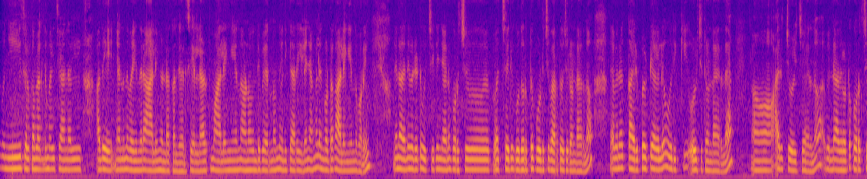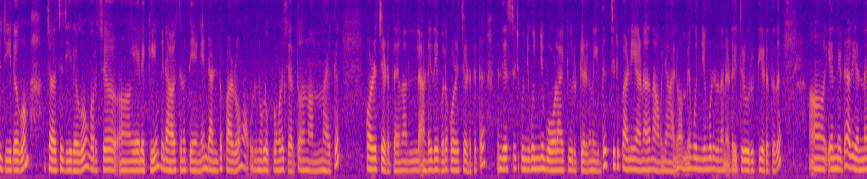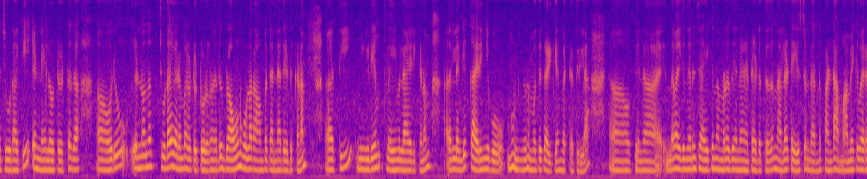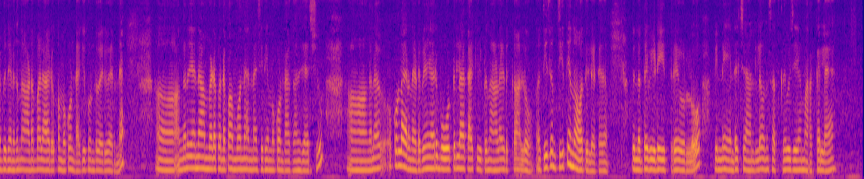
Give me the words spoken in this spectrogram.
കുഞ്ഞീസ് welcome back to my channel അതെ ഞാനിന്ന് വൈകുന്നേരം ആലങ്ങി ഉണ്ടാക്കാൻ വിചാരിച്ചു. എല്ലായിടത്തും ആലങ്ങി എന്നാണോ അതിന്റെ പേരെന്നൊന്നും എനിക്കറിയില്ല. ഞങ്ങൾ എങ്ങോട്ടൊക്കെ ആലങ്ങി എന്ന് പറയും. ഞാൻ അതിന് വേണ്ടിയിട്ട് ഉച്ചയ്ക്ക് ഞാൻ കുറച്ച് പച്ചരി കുതിർത്ത് പൊടിച്ച് വറുത്ത് വെച്ചിട്ടുണ്ടായിരുന്നു. പിന്നെ കരിപ്പെട്ടി അതിൽ ഒരുക്കി ഒഴിച്ചിട്ടുണ്ടായിരുന്നേ. അരിച്ചൊഴിച്ചായിരുന്നു പിന്നെ അതിലോട്ട് കുറച്ച് ജീരകവും ചതച്ച ജീരകവും കുറച്ച് ഏലക്കയും പിന്നെ ആവശ്യത്തിന് തേങ്ങയും രണ്ട് പഴവും ഒരു നുള്ളു ഉപ്പും കൂടെ ചേർത്ത് ഒന്ന് നന്നായിട്ട് കുഴച്ചെടുത്ത് നല്ല ഇതേപോലെ കുഴച്ചെടുത്തിട്ട് ജസ്റ്റ് കുഞ്ഞു കുഞ്ഞു ബോളാക്കി ഉരുട്ടിയെടുക്കണം. ഇത് ഇച്ചിരി പണിയാണ്. അത് ഞാനും അമ്മയും കുഞ്ഞും കൂടി ഇരുന്നാണ് ഇച്ചിരി ഉരുട്ടിയെടുത്തത്. എന്നിട്ട് അത് എണ്ണ ചൂടാക്കി എണ്ണയിലോട്ട് ഇട്ട് ഇതാ ഒരു എണ്ണ ഒന്ന് ചൂടായി വരുമ്പോൾ അതിലോട്ട് ഇട്ട് കൊടുക്കണം. എന്നിട്ട് ബ്രൗൺ കളർ ആകുമ്പോൾ തന്നെ അത് എടുക്കണം. തീ മീഡിയം ഫ്ലെയിമിലായിരിക്കണം. അല്ലെങ്കിൽ കരിഞ്ഞു പോകും. നമുക്ക് കഴിക്കാൻ പറ്റത്തില്ല. പിന്നെ ഇന്ന് വൈകുന്നേരം ചായക്ക് നമ്മൾ ഇത് തന്നെയാണ് കേട്ടോ എടുത്തത്. നല്ല ടേസ്റ്റ് ഉണ്ടായിരുന്നു. പണ്ട് അമ്മാമ്മയ്ക്ക് വരുമ്പോൾ ഇത് എനിക്ക് നാടൻ പലഹാരമൊക്കെ നമുക്ക് ഉണ്ടാക്കി കൊണ്ടുവരുമായിരുന്നേ അങ്ങനെ ഞാൻ അമ്മയുടെ പറഞ്ഞപ്പോൾ അമ്മ പറഞ്ഞാൽ എന്നാൽ ശരി നമുക്ക് ഉണ്ടാക്കാമെന്ന് വിചാരിച്ചു. അങ്ങനെ കൊള്ളായിരുന്നു കേട്ടോ. പിന്നെ ഞാൻ ബോട്ടിലാത്താക്കി ഇട്ട്. നാളെ എടുക്കാമല്ലോ. ചീത്ത ചീത്തയൊന്നും ആവത്തില്ല അപ്പോൾ ഇന്നത്തെ വീഡിയോ ഇത്രയേ ഉള്ളൂ. പിന്നെ എന്റെ ചാനൽ ഒന്ന് സബ്സ്ക്രൈബ് ചെയ്യാൻ മറക്കല്ലേ?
